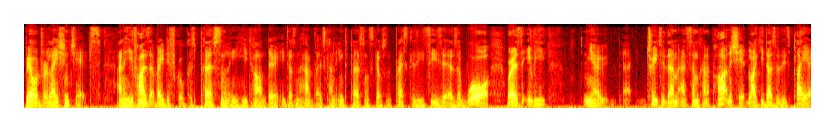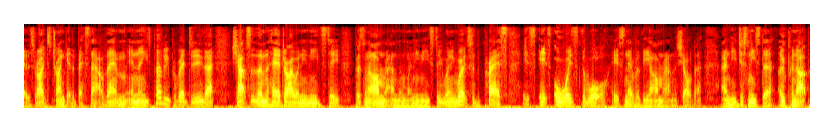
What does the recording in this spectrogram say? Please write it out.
build relationships, and he finds that very difficult because personally he can't do it. He doesn't have those kind of interpersonal skills with the press because he sees it as a war. Whereas if he you know, uh, treated them as some kind of partnership like he does with his players, right, to try and get the best out of them. And he's perfectly prepared to do that. Shouts at them the hair dry when he needs to, puts an arm around them when he needs to. When he works with the press, it's it's always the war. It's never the arm around the shoulder. And he just needs to open up,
